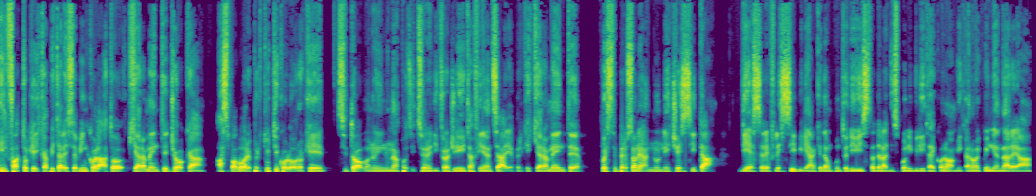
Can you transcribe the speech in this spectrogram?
il fatto che il capitale sia vincolato chiaramente gioca a sfavore per tutti coloro che si trovano in una posizione di fragilità finanziaria, perché chiaramente queste persone hanno necessità di essere flessibili anche da un punto di vista della disponibilità economica, no? E quindi andare a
